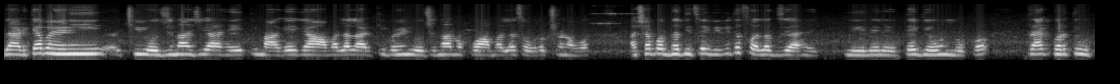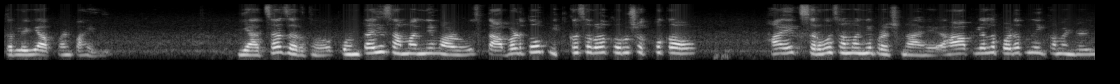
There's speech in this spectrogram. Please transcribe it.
लाडक्या बहिणीची योजना जी आहे ती मागे घ्या आम्हाला लाडकी बहीण योजना नको आम्हाला संरक्षण हवं. अशा पद्धतीचे विविध फलक जे आहेत लिहिलेले ते घेऊन लोक ट्रॅकवरती उतरलेली आपण पाहिली. याचाच अर्थ कोणताही सामान्य माणूस ताबडतोब इतकं सगळं करू शकतो का हो? हा एक सर्वसामान्य प्रश्न आहे. हा आपल्याला पडत नाही का मंडळी?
